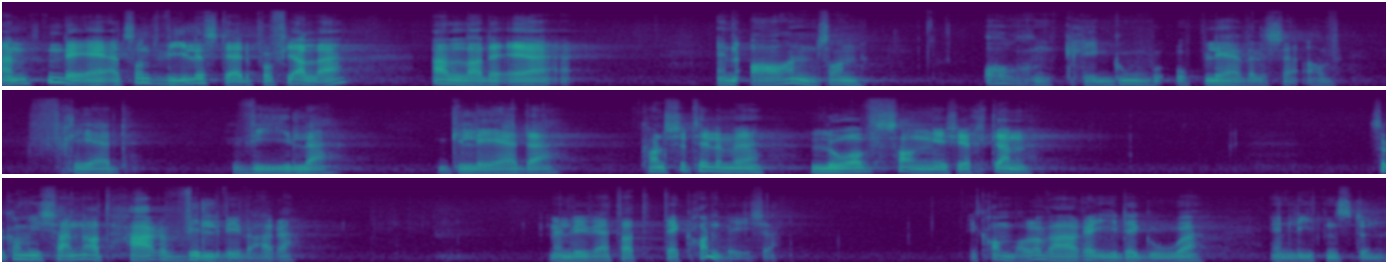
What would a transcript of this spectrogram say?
enten det er et sånt hvilested på fjellet, eller det er en annen sånn ordentlig god opplevelse av fred, hvile, glede. Kanskje til og med lovsang i kirken. Så kan vi kjenne at her vil vi være. Men vi vet at det kan vi ikke. Vi kan bare være i det gode en liten stund.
